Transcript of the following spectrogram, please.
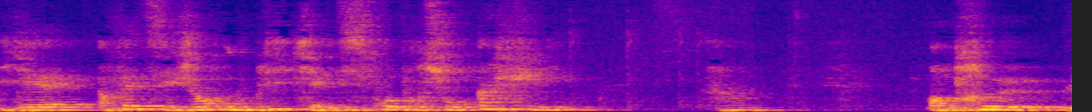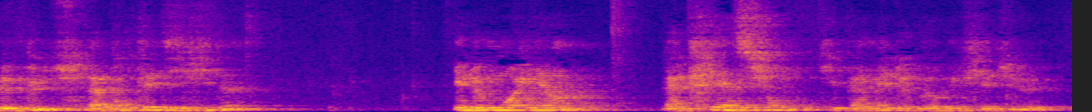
Il y en fait, ces gens oublient qu'il y a une disproportion infinie hein, entre le but, la bonté divine, et le moyen, la création qui permet de glorifier Dieu.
